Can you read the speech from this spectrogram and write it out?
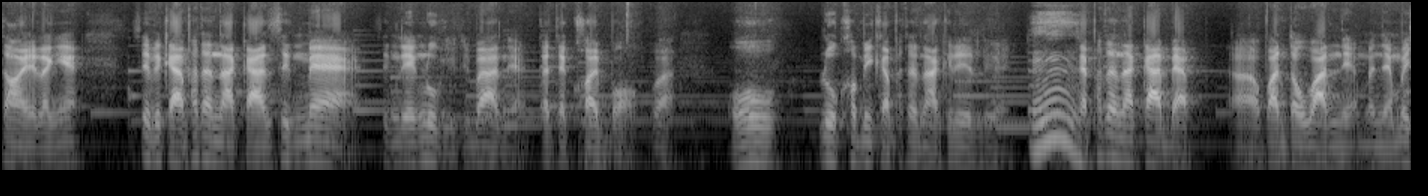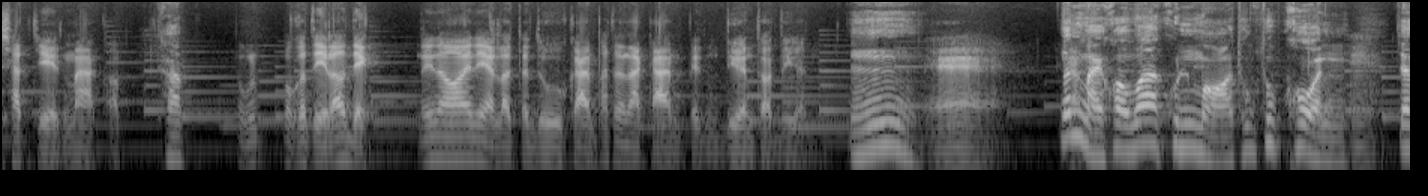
หน่อยอะไรเงี้ยซึ่งเป็นการพัฒนาการซึ่งแม่ ซึ่งเลี้ยงลูกอยู่ที่บ้านเนี่ยก็จะคอยบอกว่า โอ้ลูกเขามีการพัฒนาขึ้นเรื่อยอืมๆแต่พัฒนาการแบบเอ่อวันต่อวันเนี่ยมันยังไม่ชัดเจนมากครับ ครับ ปกติแล้วเด็กน้อยๆเนี่ยเราจะดูการพัฒนาการเป็นเดือนต่อเดือนอืม แหม นั่นหมายความว่าคุณหมอทุกๆ คนอืม จะ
